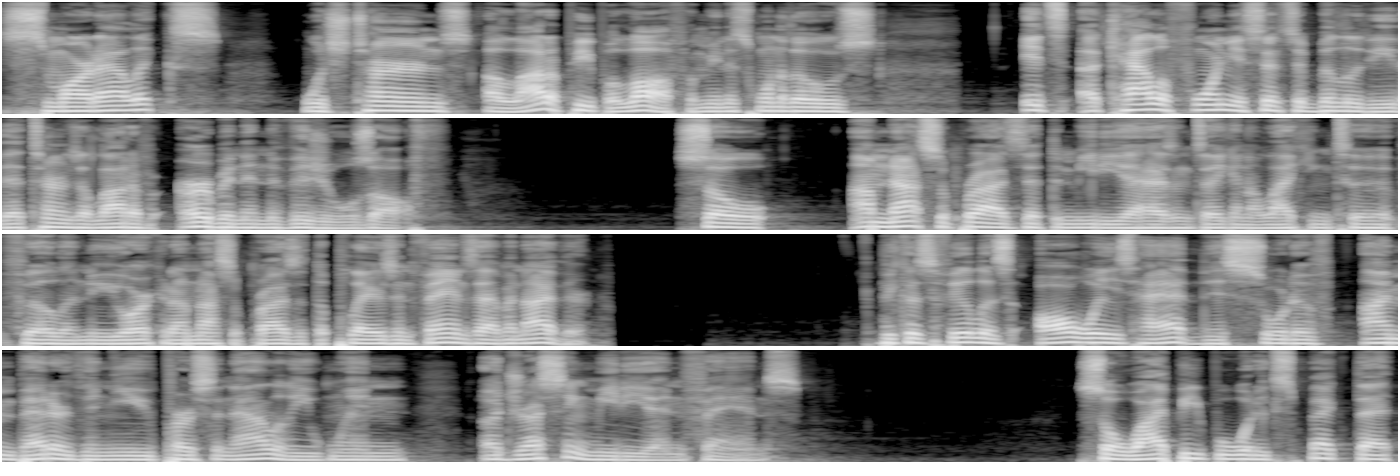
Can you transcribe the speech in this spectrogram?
smart Alex, which turns a lot of people off. I mean, it's one of those, it's a California sensibility that turns a lot of urban individuals off. So I'm not surprised that the media hasn't taken a liking to Phil in New York, and I'm not surprised that the players and fans haven't either. Because Phil has always had this sort of I'm better than you personality when addressing media and fans. So why people would expect that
